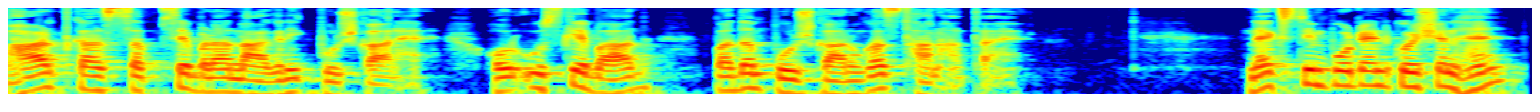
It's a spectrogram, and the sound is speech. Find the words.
भारत का सबसे बड़ा नागरिक पुरस्कार है और उसके बाद पद्म पुरस्कारों का स्थान आता है। नेक्स्ट इंपॉर्टेंट क्वेश्चन है,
